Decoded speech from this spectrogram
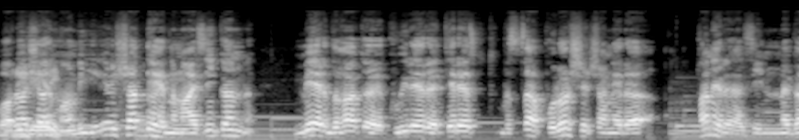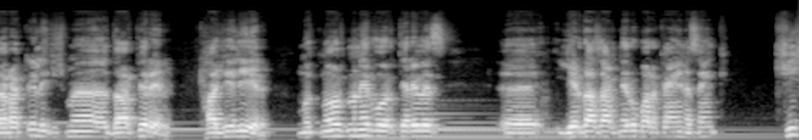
Բաբիգեր Մամբիգեր շատ դերնամ այսինքն մեր դղակը քույրերը տերես վստահ բոլոր շրջանները բաները ասին նկարակրել է քիչ դարբեր էր հաջելի էր մտնորդ մներ որ տերևս երդասարտներու բարակային ասենք քիչ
